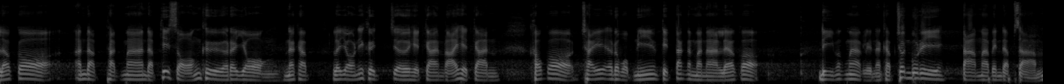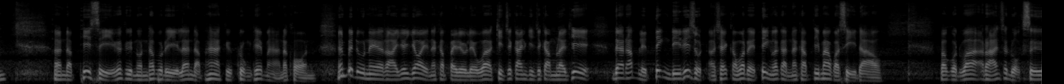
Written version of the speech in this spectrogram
แล้วก็อันดับถัดมาอันดับที่สองคือระยองนะครับระยองนี่เคยเจอเหตุการณ์หลายเหตุการณ์เขาก็ใช้ระบบนี้ติดตั้งกันมานานแล้วก็ ดีมาก ๆ เลยนะครับชนบุรีตามมาเป็นอันดับสามอันดับที่สี่ก็คือนนทบุรี และอันดับห้าคือกรุงเทพมหานครนั้นไปดูในรายย่อยๆนะครับไปเร็วๆว่ากิจการกิจกรรมอะไรที่ได้รับเรตติ้งดีที่สุดเอาใช้คำว่าเรตติ้งแล้วกันนะครับที่มากกว่า 4 ดาว ปรากฏว่าร้านสะดวกซื้อ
